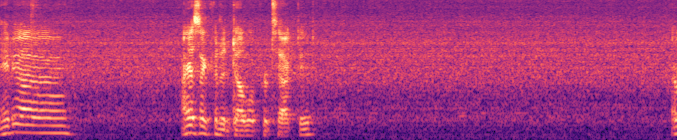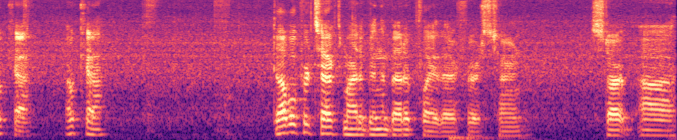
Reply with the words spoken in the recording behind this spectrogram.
Maybe I... I guess I could have double protected. Okay, okay. Double Protect might have been the better play there first turn. Start uh,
